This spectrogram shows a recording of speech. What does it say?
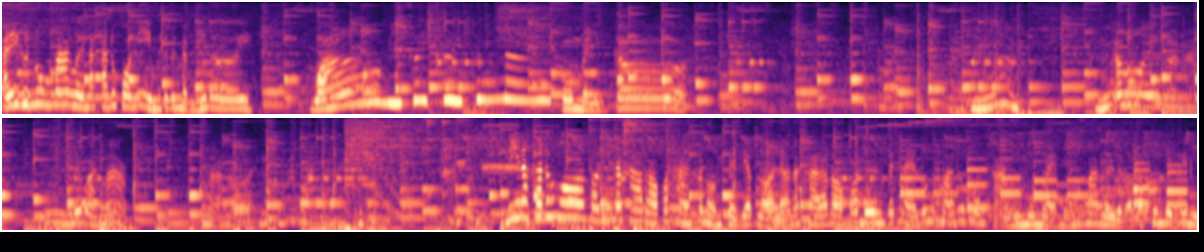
อันนี้คือนุ่มมาก เลยนะคะ ทุกคนนี่มันจะเป็นแบบนี้เลย ว้าวมีไส้ครีมข้างในโอ้ my god อืมอืมอร่อยอืมไม่หวานมากอร่อยอร่อยอร่อยแล้วก็ไม่หวานนี่นะคะ ทุกคนตอนนี้นะคะ เราก็ทานขนมเสร็จเรียบร้อยแล้วนะคะ แล้วเราก็เดินไปถ่ายรูปมาทุกคนค่ะมีมุมหลายมุมมากๆเลยเดี๋ยวเราจะขึ้นรูปให้ดู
